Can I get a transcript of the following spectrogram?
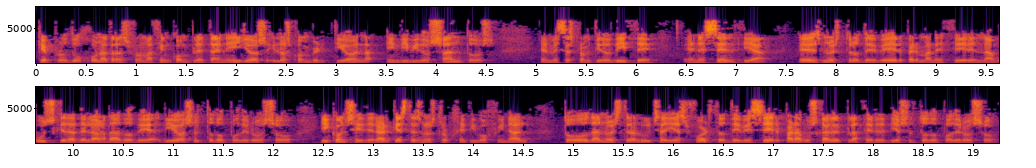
que produjo una transformación completa en ellos y los convirtió en individuos santos. El Mesías prometido dice, en esencia, es nuestro deber permanecer en la búsqueda del agrado de Dios el Todopoderoso y considerar que este es nuestro objetivo final. Toda nuestra lucha y esfuerzo debe ser para buscar el placer de Dios el Todopoderoso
